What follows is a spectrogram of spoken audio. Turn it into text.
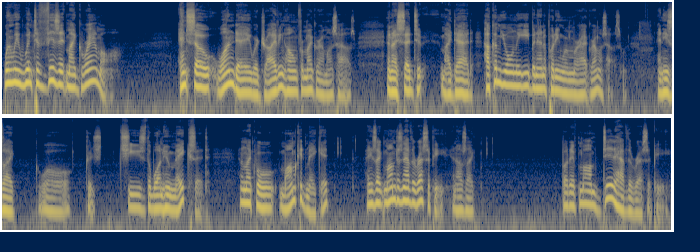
when we went to visit my grandma. And so one day we're driving home from my grandma's house, and I said to my dad, How come you only eat banana pudding when we're at grandma's house? And he's like, Well, because she's the one who makes it. And I'm like, Well, mom could make it. And he's like, Mom doesn't have the recipe. And I was like, But if mom did have the recipe.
